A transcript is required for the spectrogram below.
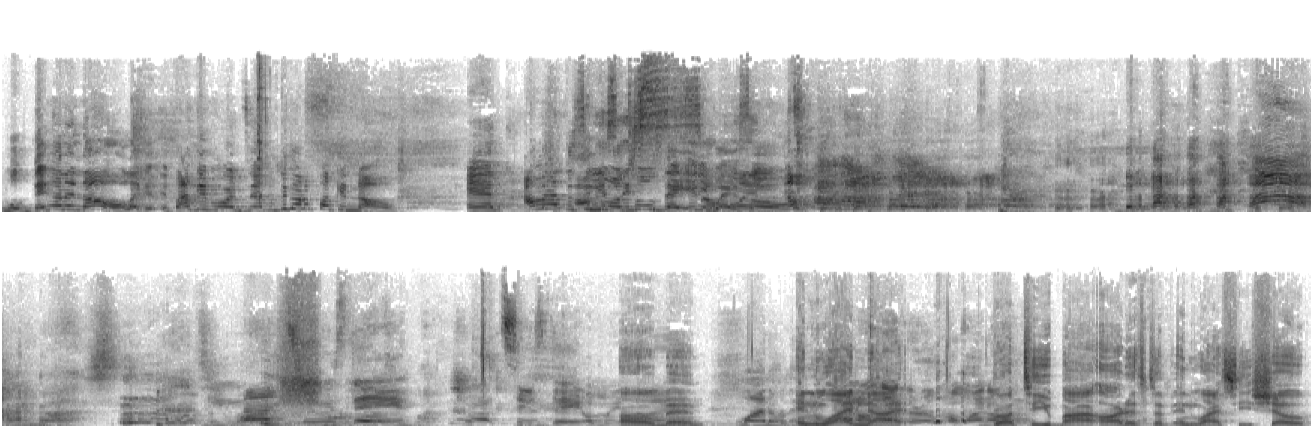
will they're gonna know. Like if I give more examples, they're gonna fucking know. And I'm gonna have to see you on Tuesday anyway. Not Tuesday. Not Tuesday. Oh my Oh god. man. Why not? And why Why not, not? girl? Come on, why not? Brought to you by artists of NYC Show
